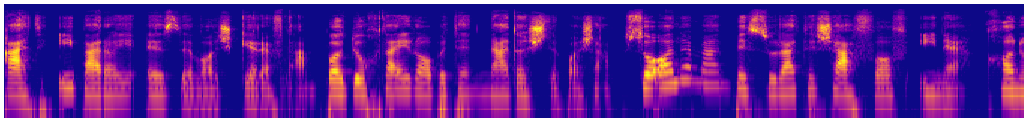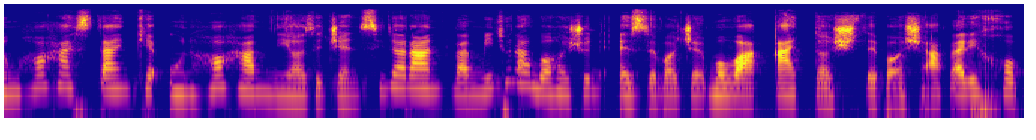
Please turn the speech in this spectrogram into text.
قطعی برای ازدواج گرفتم با دختری رابطه نداشته باشم. سوال من به صورت شفاف اینه. خانم ها هستن که اونها هم نیاز جنسی دارن و می‌تونن باهاشون ازدواج موقت داشته باشم ولی خب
